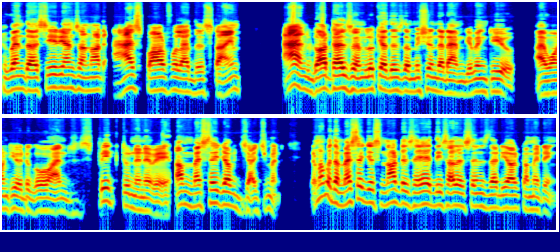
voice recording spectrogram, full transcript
when the Assyrians are not as powerful at this time, and God tells him, Look at this, the mission that I'm giving to you. I want you to go and speak to Nineveh, a message of judgment. Remember, the message is not to say, hey, these are the sins that you are committing,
